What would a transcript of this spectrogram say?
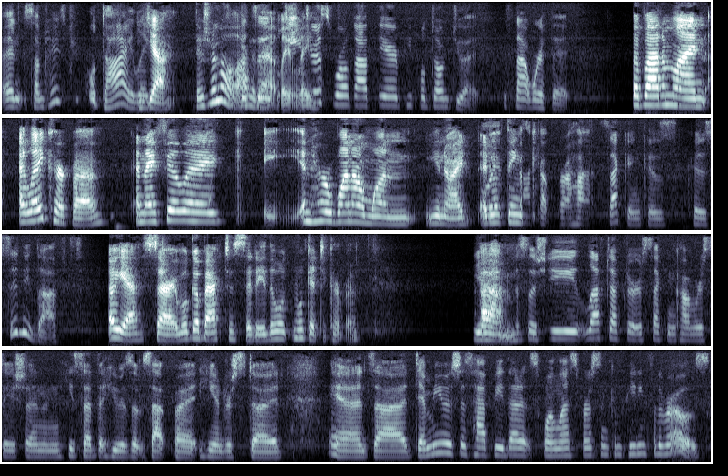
and sometimes people die. Like, yeah, there's been a lot of that lately. Dangerous world out there. People don't do it. It's not worth it. But bottom line, I like Kirpa, and I feel like in her one-on-one, you know, I I don't think back up for a hot second because because Sydney left. Oh yeah, sorry. We'll go back to Sydney. We'll, we'll get to Kirpa. Yeah. Um, so she left after a second conversation, and he said that he was upset, but he understood. And uh, Demi was just happy that it's one less person competing for the rose.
